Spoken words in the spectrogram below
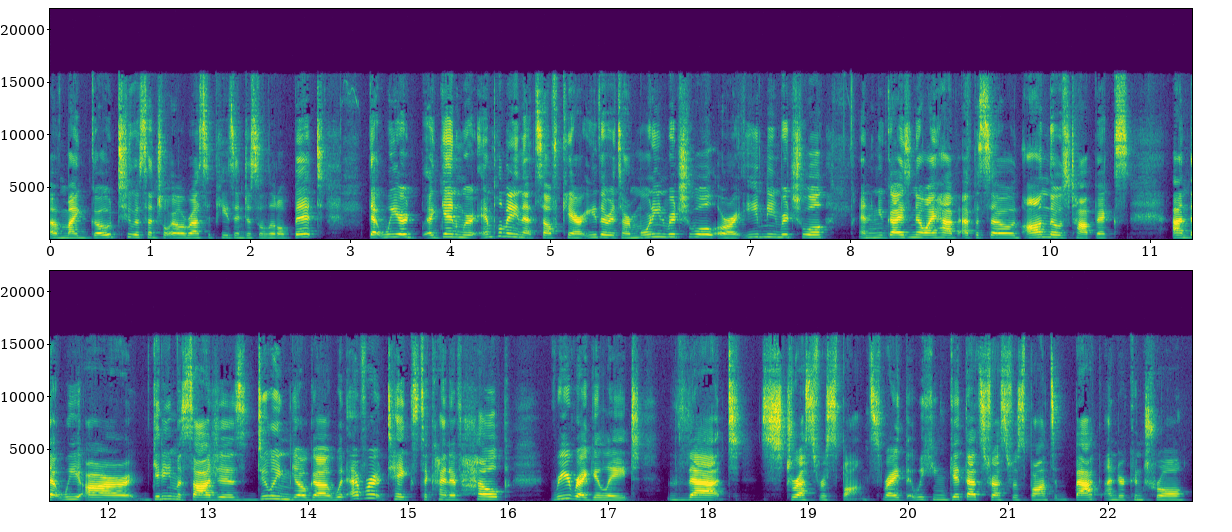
of my go to essential oil recipes in just a little bit that we are again we're implementing that self-care either it's our morning ritual or our evening ritual and you guys know I have episodes on those topics, and that we are getting massages, doing yoga, whatever it takes to kind of help re regulate that stress response, right? That we can get that stress response back under control.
